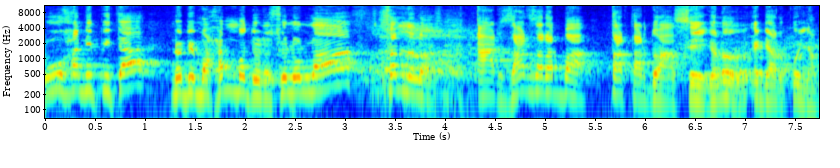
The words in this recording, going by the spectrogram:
রুহানি পিতা নবী মোহাম্মদ রসুল্লাহ সাল্লাহ আর যার যার আব্বা তার তার দোয়া আছে গেল এটা আর কইলাম।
